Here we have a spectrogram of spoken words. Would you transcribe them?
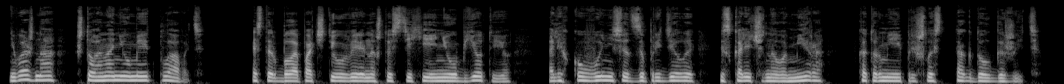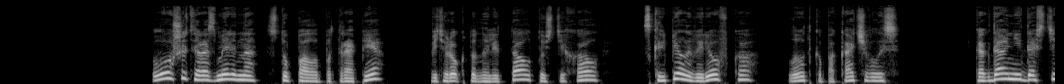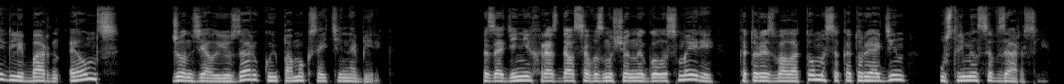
Неважно, что она не умеет плавать. Эстер была почти уверена, что стихия не убьет ее, а легко вынесет за пределы искалеченного мира, в котором ей пришлось так долго жить. Лошадь размеренно ступала по тропе, ветерок то налетал, то стихал, скрипела веревка, лодка покачивалась. Когда они достигли Барн-Элмс, Джон взял ее за руку и помог сойти на берег. Позади них раздался возмущенный голос Мэри, которая звала Томаса, который один устремился в заросли.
